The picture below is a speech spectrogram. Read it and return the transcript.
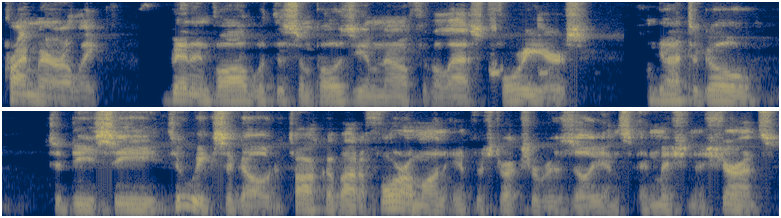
primarily. Been involved with the symposium now for the last four years. Got to go to DC two weeks ago to talk about a forum on infrastructure resilience and mission assurance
